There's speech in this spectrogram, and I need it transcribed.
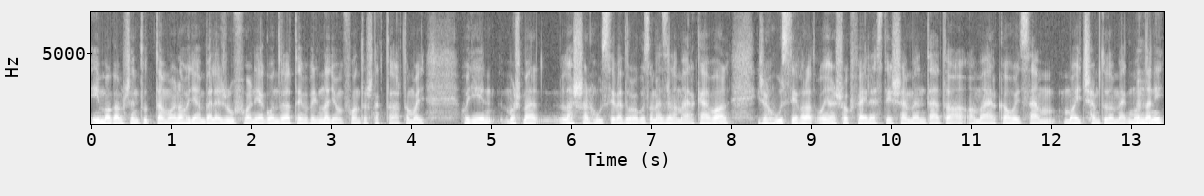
én magam sem tudtam volna hogyan bele zsúfolni a gondolataim, pedig nagyon fontosnak tartom, hogy, hogy én most már lassan 20 éve dolgozom ezzel a márkával, és a 20 év alatt olyan sok fejlesztésen ment át a, a márka, hogy számait sem tudom megmondani,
